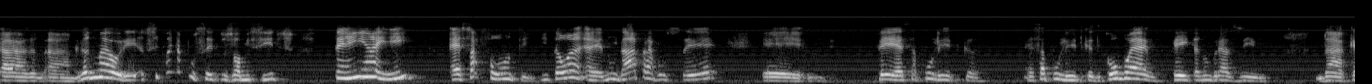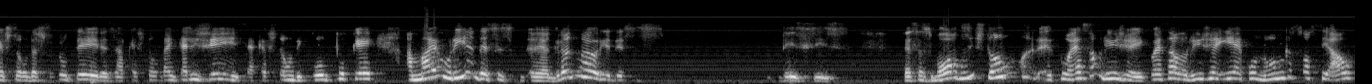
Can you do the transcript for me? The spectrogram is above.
a, a grande maioria, 50% dos homicídios, tem aí essa fonte. Então, é, não dá para você é, ter essa política, essa política de como é feita no Brasil, da questão das fronteiras, a questão da inteligência, a questão de como, porque a maioria desses, é, a grande maioria desses, desses, dessas mortes estão é, com essa origem aí, com essa origem aí econômica, social,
